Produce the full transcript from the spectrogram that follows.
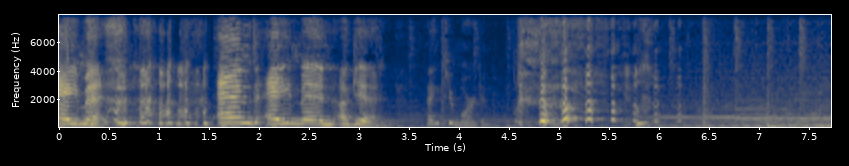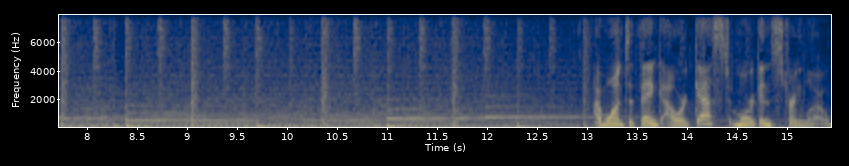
amen. and amen again. Thank you, Morgan. I want to thank our guest, Morgan Strehlow,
